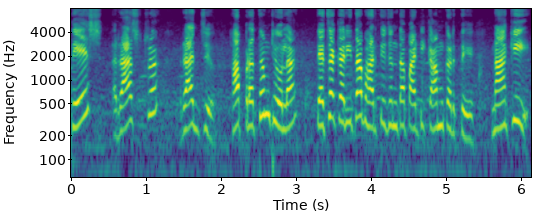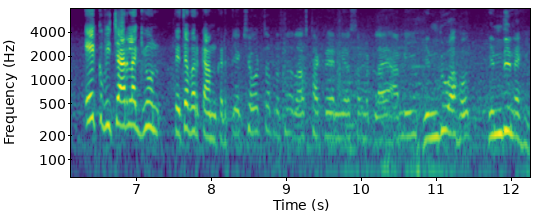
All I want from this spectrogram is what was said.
देश राष्ट्र राज्य हा प्रथम ठेवला. त्याच्याकरिता भारतीय जनता पार्टी काम करते ना की एक विचारला घेऊन त्याच्यावर काम करते. एक शेवटचा प्रश्न राज ठाकरे यांनी असं म्हटलं आहे आम्ही हिंदू आहोत हिंदी नाही.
